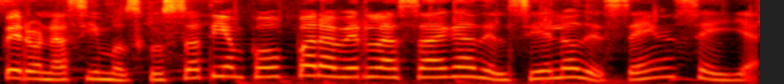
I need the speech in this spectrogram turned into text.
pero nacimos justo a tiempo para ver la saga del cielo de Saint Seiya.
